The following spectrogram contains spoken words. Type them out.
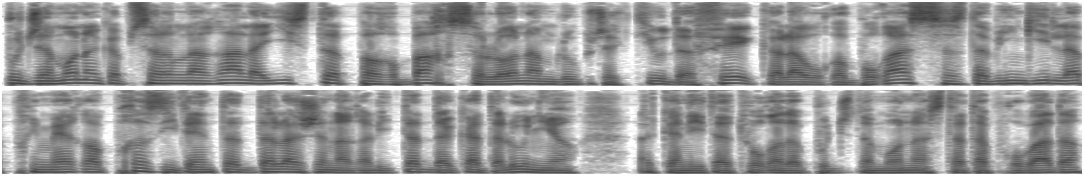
Puigdemont encapçalarà la llista per Barcelona amb l'objectiu de fer que Laura Borràs esdevingui la primera presidenta de la Generalitat de Catalunya. La candidatura de Puigdemont ha estat aprovada,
